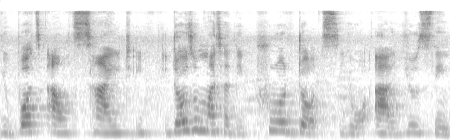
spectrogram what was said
you bought outside it, it doesn't matter the products you are using.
